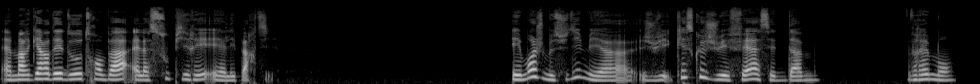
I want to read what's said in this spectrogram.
Elle m'a regardé de en bas, elle a soupiré et elle est partie. Et moi, je me suis dit, mais euh, qu'est-ce que je lui ai fait à cette dame? Vraiment.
